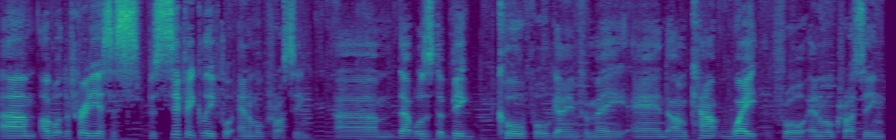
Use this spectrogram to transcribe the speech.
Um, I bought the 3DS specifically for Animal Crossing. Um, that was the big call for game for me, and I can't wait for Animal Crossing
